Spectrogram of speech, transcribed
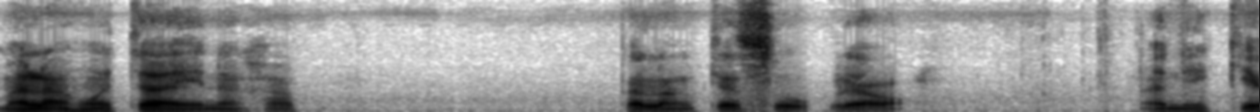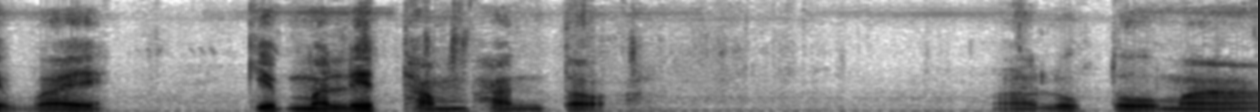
มะละหัวใจนะครับกำลังจะสุกแล้ว อันนี้เก็บไว้เก็บเมล็ดทำพันธุ์ต่ออลูกโตมาก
